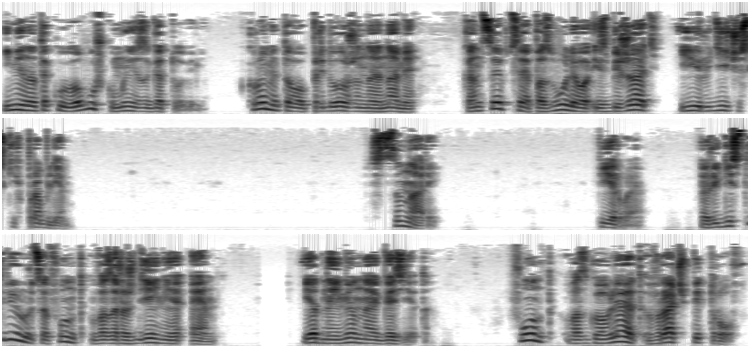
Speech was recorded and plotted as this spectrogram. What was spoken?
Именно такую ловушку мы и заготовили. Кроме того, предложенная нами концепция позволила избежать и юридических проблем. Сценарий. Первое. Регистрируется фонд Возрождение Н и одноименная газета. Фонд возглавляет врач Петров,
